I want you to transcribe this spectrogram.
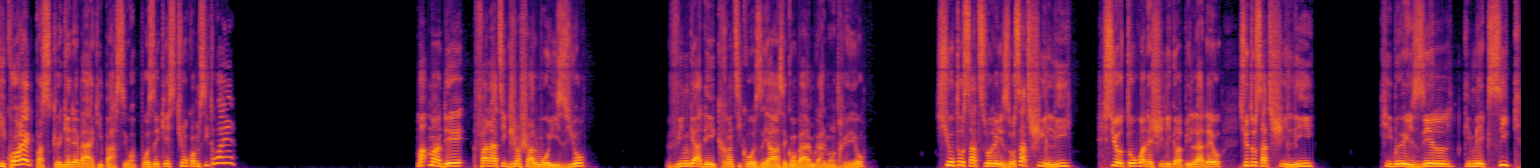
moun pasko fon pouen ki korek paske gen deba ki pase wap pose kestyon kom sitwayen. Ma mande fanatik Jean-Charles Moïse yo vin gade ekran ti se gomba mbral montre yo. Syoto sat sou rezo, sat chili, syoto konen chili gampil la de yo, syoto sat chili, ki Brazil, ki Meksik,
